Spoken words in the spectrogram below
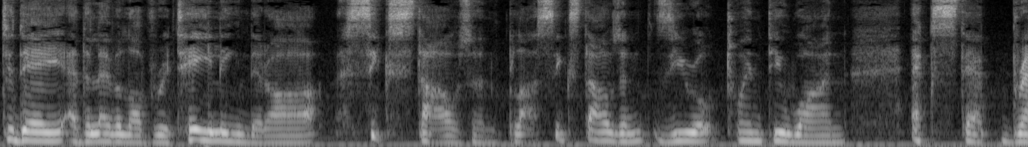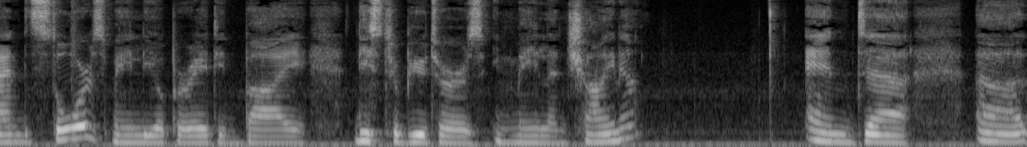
today at the level of retailing there are 6000 plus 6021 Xtep branded stores mainly operated by distributors in mainland China and uh, uh,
